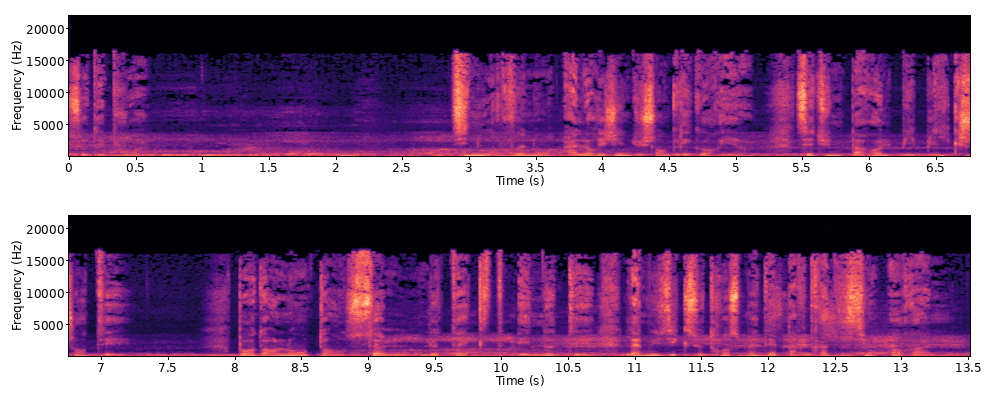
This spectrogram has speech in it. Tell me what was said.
se déploie. Si nous revenons à l'origine du chant grégorien, c'est une parole biblique chantée, pendant longtemps, seul le texte est noté. La musique se transmettait par tradition orale.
